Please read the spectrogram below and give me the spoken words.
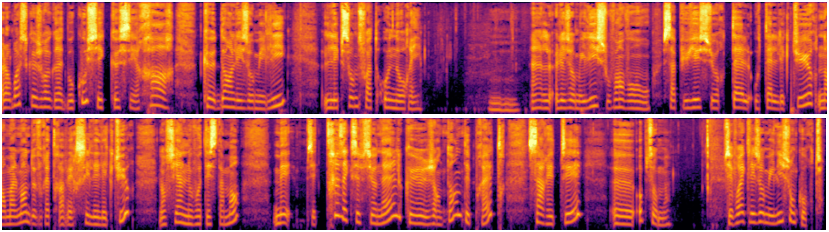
Alors moi, ce que je regrette beaucoup, c'est que c'est rare que dans les homélies, les psaumes soient honorés. Mhm. Hein, le- les homélies souvent vont s'appuyer sur telle ou telle lecture. Normalement, devraient traverser les lectures, l'Ancien et le Nouveau Testament. Mais c'est très exceptionnel que j'entende des prêtres s'arrêter euh, au psaume. C'est vrai que les homélies sont courtes.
